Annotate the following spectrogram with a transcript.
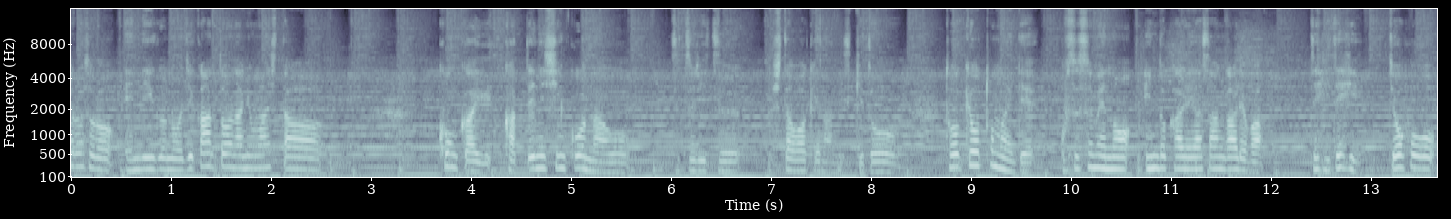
そろそろエンディングのお時間となりました。今回勝手に新コーナーを設立したわけなんですけど東京都内でおすすめのインドカレー屋さんがあればぜひぜひ情報を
